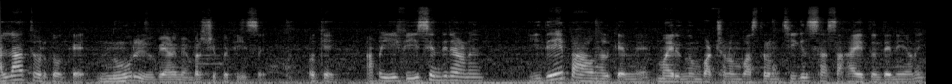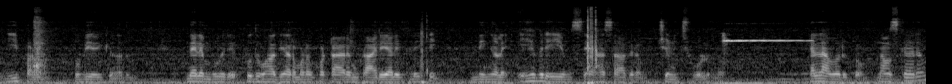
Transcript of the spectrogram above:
അല്ലാത്തവർക്കൊക്കെ നൂറ് രൂപയാണ് മെമ്പർഷിപ്പ് ഫീസ് ഓക്കെ അപ്പോൾ ഈ ഫീസ് എന്തിനാണ്? ഇതേ പാവങ്ങൾക്ക് തന്നെ മരുന്നും ഭക്ഷണവും വസ്ത്രവും ചികിത്സാ സഹായത്തും തന്നെയാണ് ഈ പണം ഉപയോഗിക്കുന്നത്. നിലമ്പൂര് പുതുവാതി അർമ്മടം കൊട്ടാരം കാര്യാലയത്തിലേക്ക് നിങ്ങളെ ഏവരെയും സ്നേഹസാഗരം ക്ഷണിച്ചുകൊള്ളുന്നു. എല്ലാവർക്കും നമസ്കാരം.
